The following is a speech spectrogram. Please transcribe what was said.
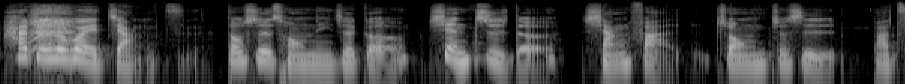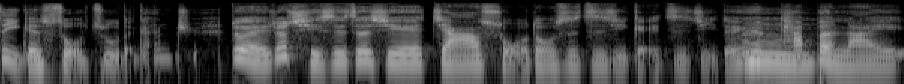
他就是会这样子。都是从你这个限制的想法中，就是把自己给锁住的感觉。对，就其实这些枷锁都是自己给自己的，因为他本来，嗯、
